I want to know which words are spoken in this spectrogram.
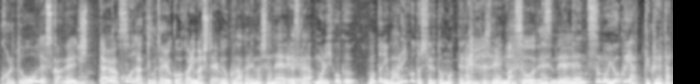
これどうですかね、実態はこうだってことはよく分かりましたよ。よく分かりましたね、ですから森被告、本当に悪いことしてると思ってないんですね、まあそうですね。電通もよくやってくれた、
